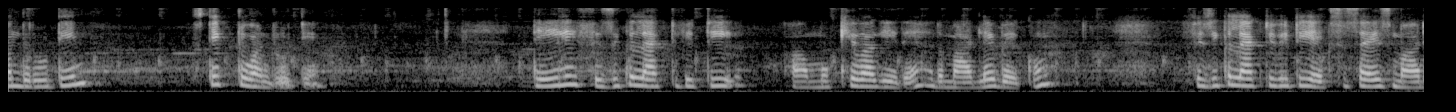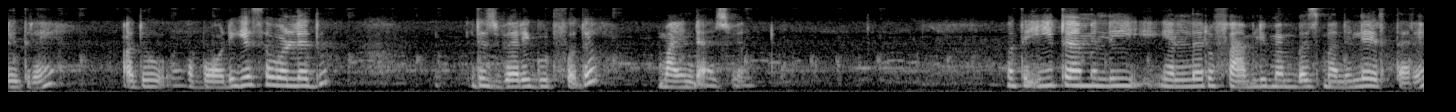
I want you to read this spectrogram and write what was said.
ಒಂದು routine stick to one routine daily physical activity ಮುಖ್ಯವಾಗಿ ಇದೆ, ಅದು ಮಾಡಲೇಬೇಕು. ಫಿಸಿಕಲ್ ಆ್ಯಕ್ಟಿವಿಟಿ ಎಕ್ಸಸೈಸ್ ಮಾಡಿದರೆ ಅದು ಬಾಡಿಗೆ ಸಹ ಒಳ್ಳೆಯದು it is very good for the mind as well ಮತ್ತು ಈ ಟೈಮಲ್ಲಿ ಎಲ್ಲರೂ ಫ್ಯಾಮಿಲಿ ಮೆಂಬರ್ಸ್ ಮನೇಲೇ ಇರ್ತಾರೆ,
